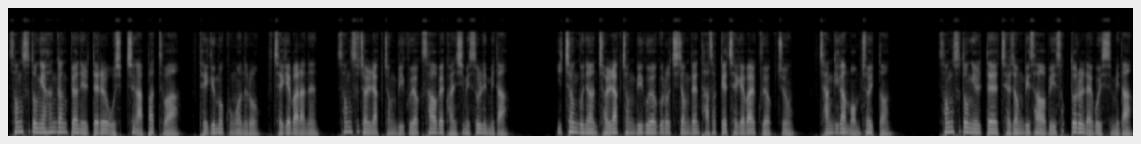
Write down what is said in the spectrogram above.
성수동의 한강변 일대를 50층 아파트와 대규모 공원으로 재개발하는 성수전략 정비구역 사업에 관심이 쏠립니다. 2009년 전략 정비구역으로 지정된 5개 재개발 구역 중 장기간 멈춰있던 성수동 일대 재정비 사업이 속도를 내고 있습니다.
